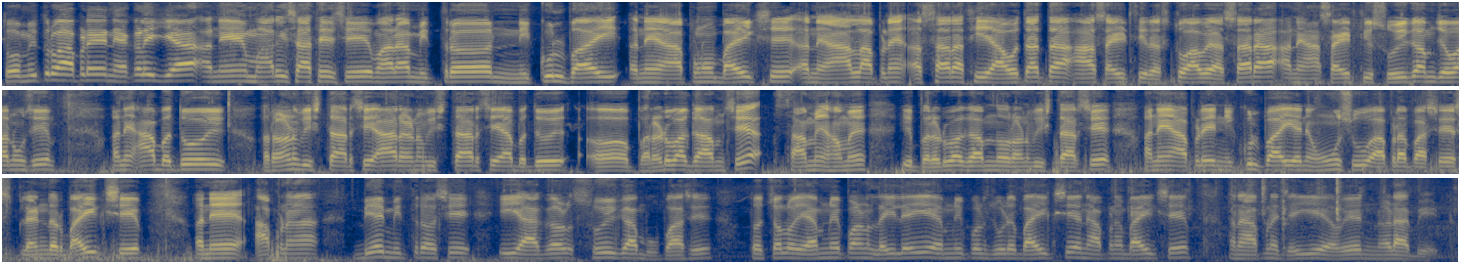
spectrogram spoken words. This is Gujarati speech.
તો મિત્રો આપણે નીકળી ગયા અને મારી સાથે છે મારા મિત્ર નિકુલભાઈ અને આપણું બાઇક છે અને હાલ આપણે અસારાથી આવતા હતા. આ સાઈડથી રસ્તો આવે અસારા અને આ સાઈડથી સોઈગામ જવાનું છે. અને આ બધો રણ વિસ્તાર છે, આ રણ વિસ્તાર છે, આ બધો ભરડવા ગામ છે. સામે અમે એ ભરડવા ગામનો રણ વિસ્તાર છે. અને આપણે નિકુલભાઈ અને હું છું, આપણા પાસે સ્પ્લેન્ડર બાઇક છે. અને આપણા બે મિત્ર છે એ આગળ સોઈગામ ઊભા છે. તો ચલો એમને પણ લઈ લઈએ એમની પણ જોડે બાઇક છે અને આપણે બાઇક છે અને આપણે જઈએ હવે નડાબેટ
